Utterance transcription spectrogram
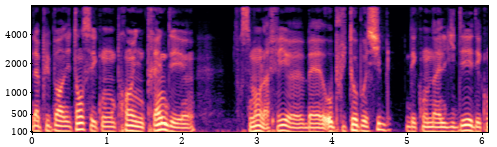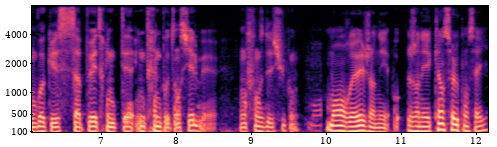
la plupart du temps, c'est qu'on prend une trend et forcément on la fait bah, au plus tôt possible. Dès qu'on a l'idée, dès qu'on voit que ça peut être une, une trend potentielle, mais on fonce dessus quoi. Moi, en vrai, j'en ai, j'en ai qu'un seul conseil,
